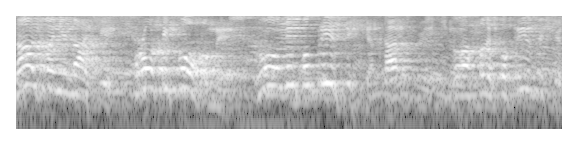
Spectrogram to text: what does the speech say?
Названі наші проти кого ми? Ну, не по прізвищах, так? Ну, але по прізвищах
